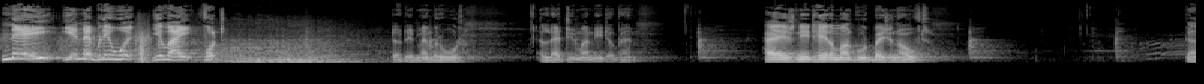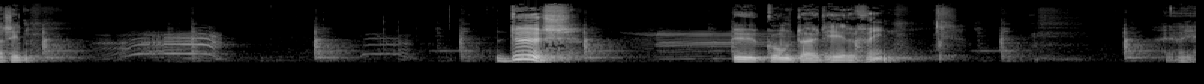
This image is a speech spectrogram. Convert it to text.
Nee, je net blijven. Je wij. Wat? Dat is mijn broer. Let u maar niet op hem. Hij is niet helemaal goed bij zijn hoofd. Ga zitten. Dus, u komt uit Heerenveen. Ja, ja.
